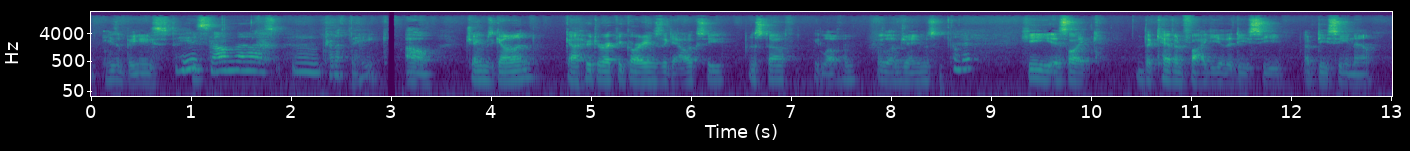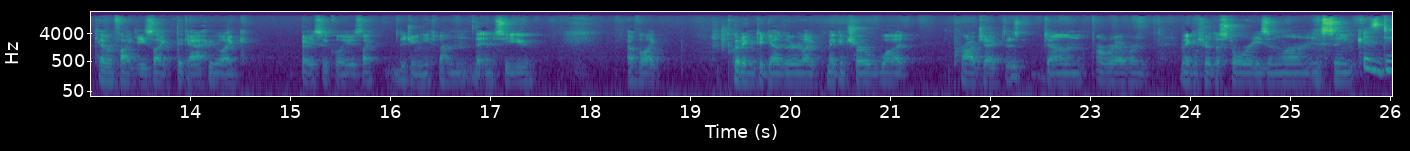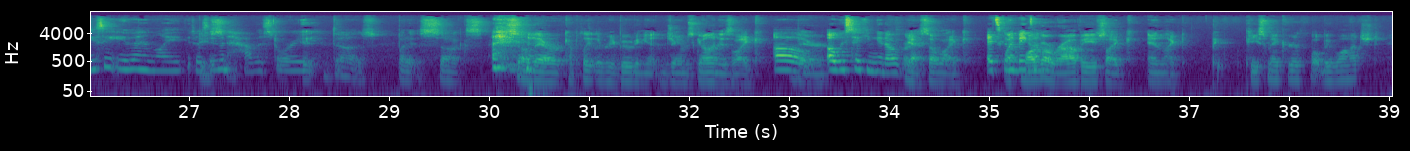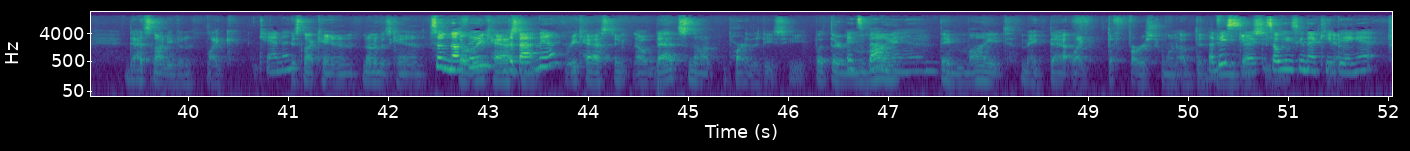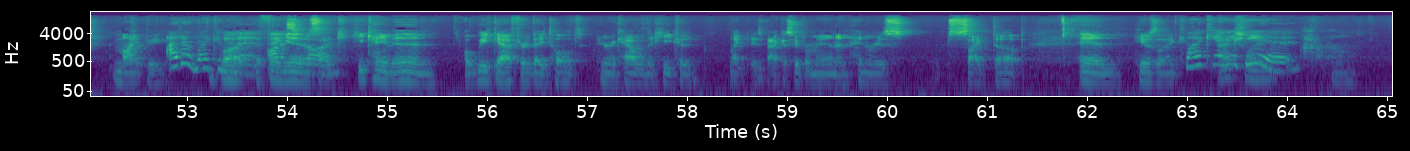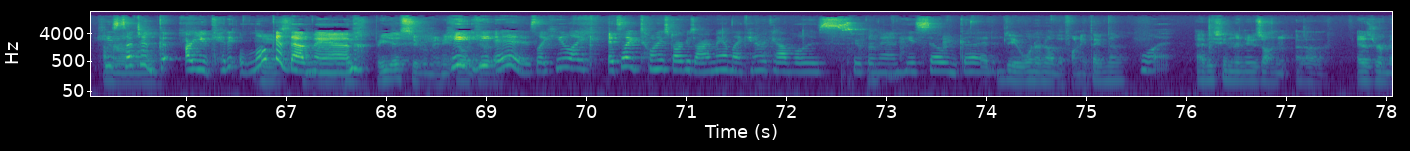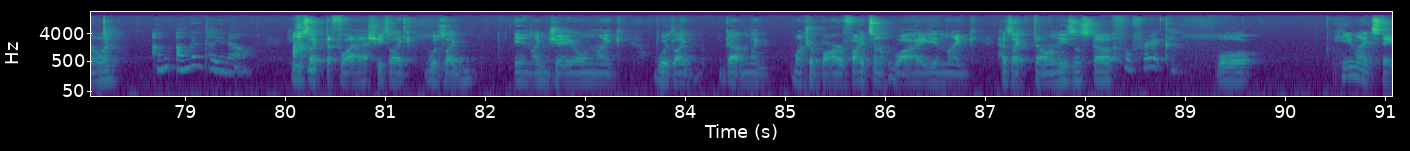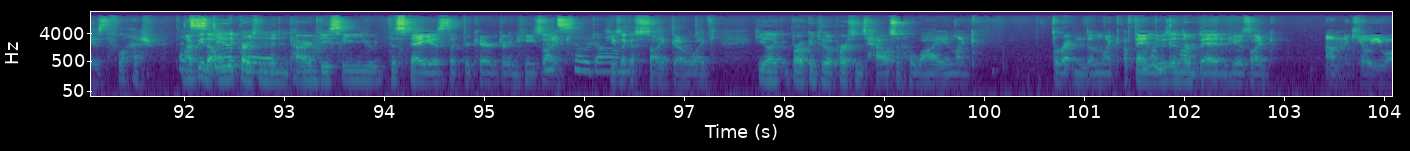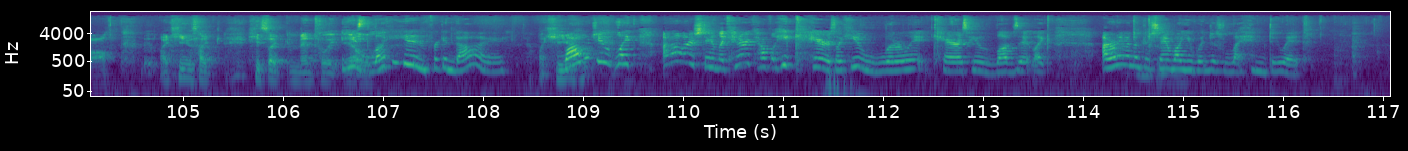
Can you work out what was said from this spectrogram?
he's a beast. He's something else. Mm. I'm trying to think. Oh, James Gunn, guy who directed Guardians of the Galaxy and stuff. We love him. We love James. Okay. He is like the Kevin Feige of the DC of DC now. Kevin Feige is like the guy who like basically is like the genius behind the MCU of like putting together like making sure what project is done or whatever and making sure the story's in line in sync. Is DC even like? Does DC. even have a story? It does, but it sucks. so they're completely rebooting it and James Gunn is like oh, there. oh, he's taking it over. Yeah, so like It's gonna like be Margot com- Robbie's like and like P- Peacemaker, what we watched. That's not even like canon. it's not canon. None of it's canon. so nothing. The The, Batman. recasting. No, that's not part of the DC. But they might Batman. they might make that like the first one of the That'd be sick. DC. So he's gonna keep Yeah. being it. might be. I don't like him But in it. the thing is, like, he came in a week after they told Henry Cavill that he could, like, is back as Superman, and Henry's psyched up, and he was like, Why can't actually, he be it?" I don't know. He's such a good. Are you kidding? Look He's- at that know, man. He is Superman. He's He really he is like he like it's like Tony Stark is Iron Man. Like Henry Cavill is Superman. He's so good. Do you want to know the funny thing though? What? Have you seen the news on uh, Ezra Miller? I'm I'm gonna tell you now. He's like the Flash. He's like was like in like jail and like would like gotten like a bunch of bar fights in Hawaii and like has like felonies and stuff. Oh frick. Well, he might stay as the Flash Might That's be the only person in the entire DCU to stay as like their character, and he's like so he's like a psycho. Like he like broke into a person's house in Hawaii and like threatened them. Like a family Oh was in their bed, and he was like, "I'm gonna kill you all." like he's like he's like mentally He's ill. lucky he didn't freaking die. like he, Why would you like? I don't understand. Like Henry Cavill, he cares. Like he literally cares. He loves it. Like I don't even understand why you wouldn't just let him do it.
